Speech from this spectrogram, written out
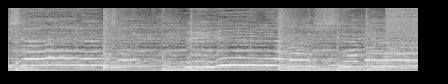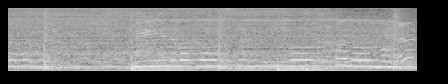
düşer önce büyür yavaş yavaş. Bir bakarsın volkan olmuş. Evet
